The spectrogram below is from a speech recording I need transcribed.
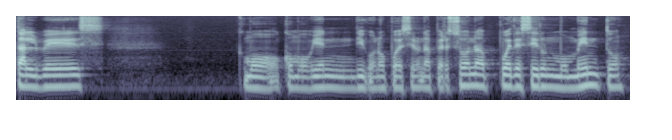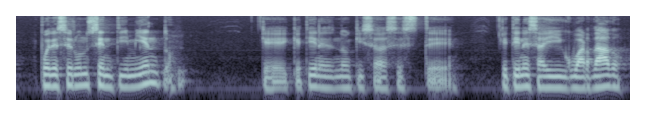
tal vez, como, como bien digo, no puede ser una persona, puede ser un momento, puede ser un sentimiento que, que tienes, ¿no? Quizás este, que tienes ahí guardado.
